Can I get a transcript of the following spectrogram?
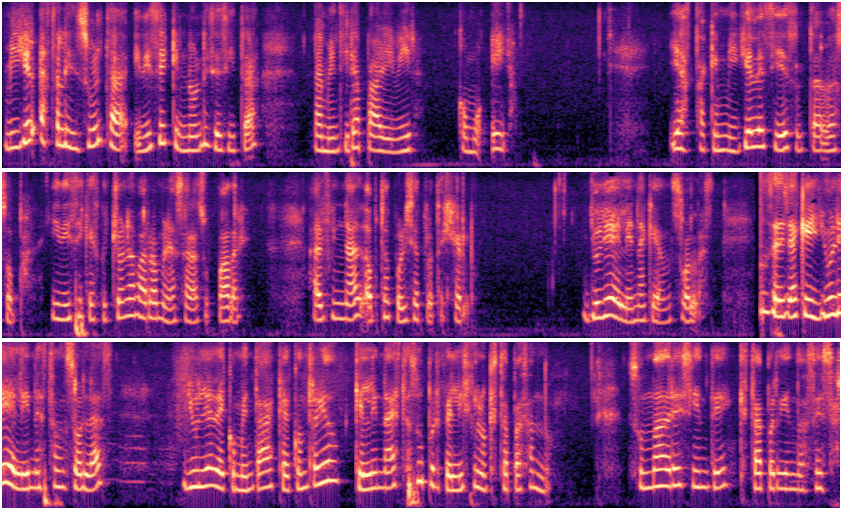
Miguel hasta le insulta y dice que no necesita la mentira para vivir como ella y hasta que Miguel decide soltar la sopa y dice que escuchó a Navarro amenazar a su padre. Al final opta por irse a protegerlo. Julia y Elena quedan solas. Entonces, ya que Julia y Elena están solas, Julia le comenta que al contrario que Elena está súper feliz con lo que está pasando. Su madre siente que está perdiendo a César.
